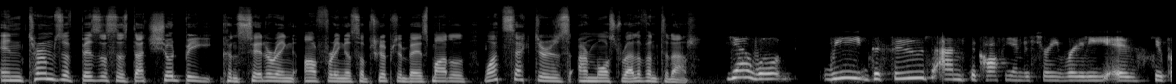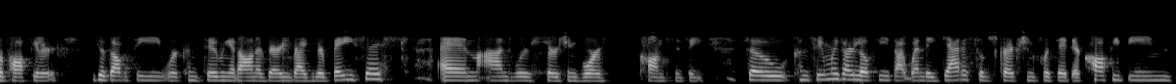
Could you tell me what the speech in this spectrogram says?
in terms of businesses that should be considering offering a subscription based model, what sectors are most relevant to that? Yeah, well, we the food and the coffee industry really is super popular because obviously we're consuming it on a very regular basis um, and we're searching for it constantly. So consumers are lucky that when they get a subscription for say their coffee beans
